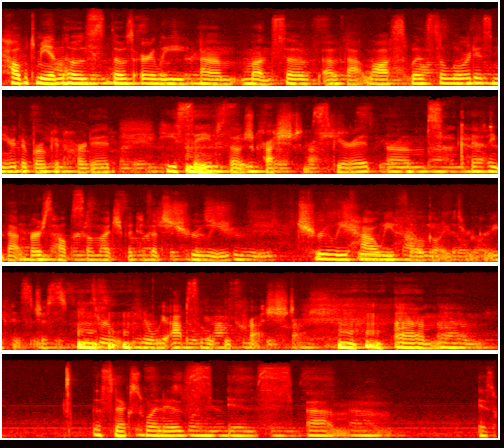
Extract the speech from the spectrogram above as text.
helped me in those those early um, months of, of that loss was the Lord is near the brokenhearted. He saves those crushed in spirit. Um, and I think that verse helps so much because that's truly, truly how we feel going through grief. Is just through you know we're absolutely crushed. Um, this next one is is um, is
